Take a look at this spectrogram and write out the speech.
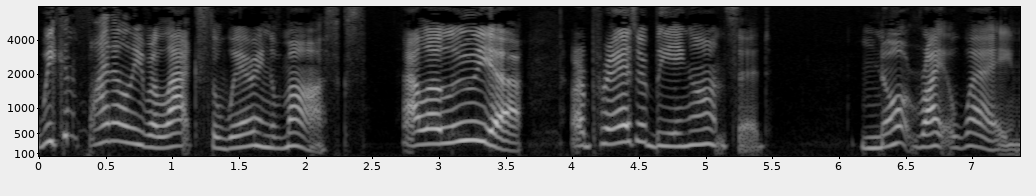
we can finally relax the wearing of masks. Hallelujah! Our prayers are being answered. Not right away,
